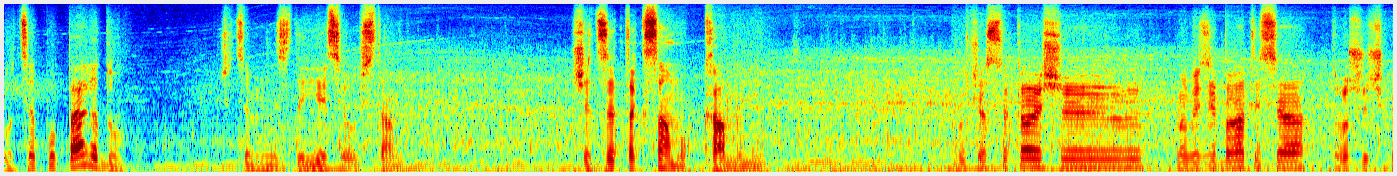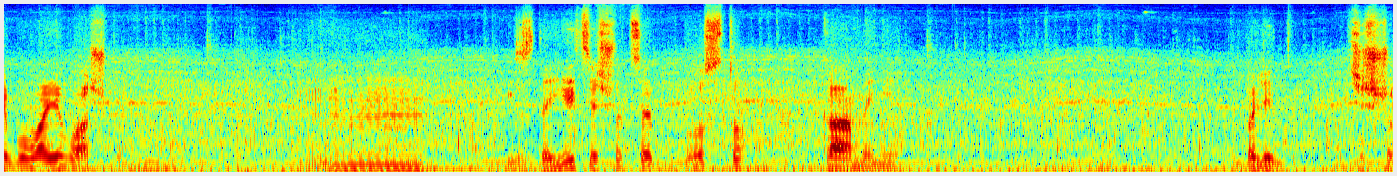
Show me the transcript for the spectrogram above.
Оце попереду? Чи це мені здається ось там? Чи це так само камені? Бо, чесно кажучи, розібратися трошечки буває важко. М, Здається, що це просто камені. Блін, чи що?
